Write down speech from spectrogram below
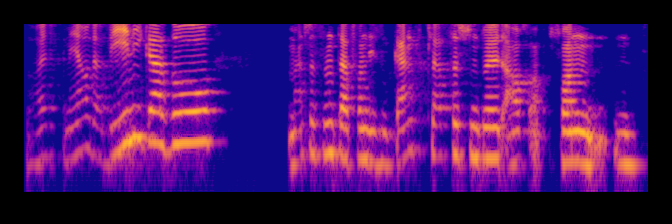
läuft mehr oder weniger so. Manche sind da von diesem ganz klassischen Bild auch schon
